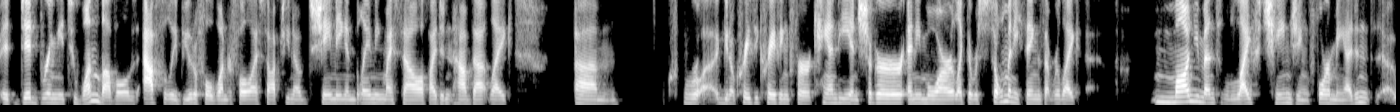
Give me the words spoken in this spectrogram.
it did bring me to one level, it was absolutely beautiful, wonderful. I stopped, you know, shaming and blaming myself. I didn't have that like, um, you know crazy craving for candy and sugar anymore like there were so many things that were like monumental life changing for me. I didn't uh,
